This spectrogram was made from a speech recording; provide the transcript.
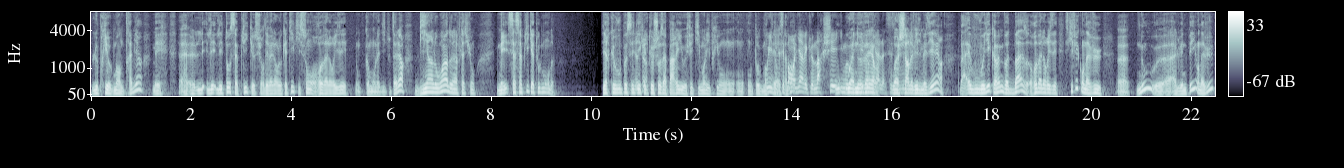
le prix augmente très bien, mais euh, les, taux s'appliquent sur des valeurs locatives qui sont revalorisées, donc comme on l'a dit tout à l'heure, bien loin de l'inflation. Mais ça s'applique à tout le monde. C'est-à-dire que vous possédiez quelque chose à Paris où effectivement les prix ont, augmenté. Oui, donc c'est pas en lien avec le marché immobilier ou à Nevers ou à Charleville-Mézières. Bah, vous voyez quand même votre base revalorisée. Ce qui fait qu'on a vu, euh, nous, euh, à l'UNPI, on a vu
